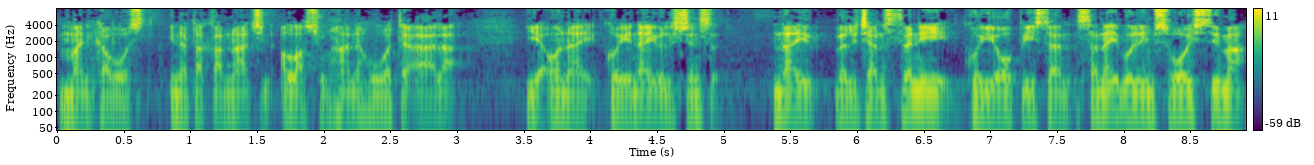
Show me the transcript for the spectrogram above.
manjkavost. I na takav način Allah subhanahu wa ta'ala je onaj koji je najveličanstveniji koji je opisan sa najboljim svojstvima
